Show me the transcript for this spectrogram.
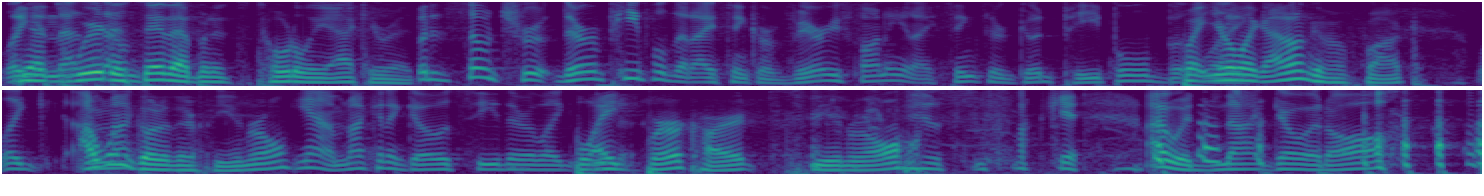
Like, yeah, it's that weird sounds- to say that, but it's totally accurate. But it's so true. There are people that I think are very funny, and I think they're good people. But, But you're like, I don't give a fuck. like I I'm wouldn't not, go to their funeral. Yeah, I'm not gonna go see their like Blake Burkhart's funeral. just fucking. I would not go at all.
